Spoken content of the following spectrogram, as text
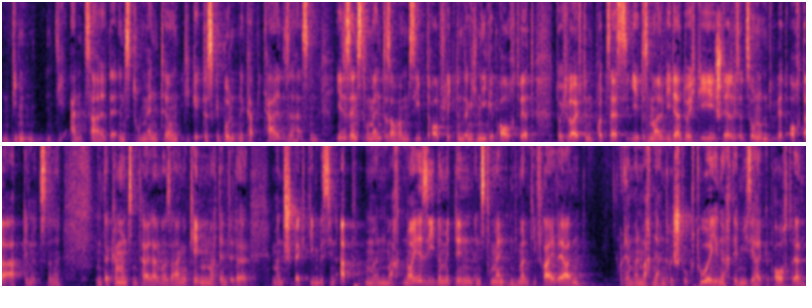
die, die Anzahl der Instrumente und die, das gebundene Kapital, die sie hast. Und jedes Instrument, das auf einem Sieb drauf liegt und eigentlich nie gebraucht wird, durchläuft den Prozess jedes Mal wieder durch die Sterilisation und wird auch da abgenutzt. Ne? Und da kann man zum Teil halt mal sagen, okay, man macht entweder, man speckt die ein bisschen ab, man macht neue Siebe mit den Instrumenten, die man, die frei werden, oder man macht eine andere Struktur, je nachdem, wie sie halt gebraucht werden.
